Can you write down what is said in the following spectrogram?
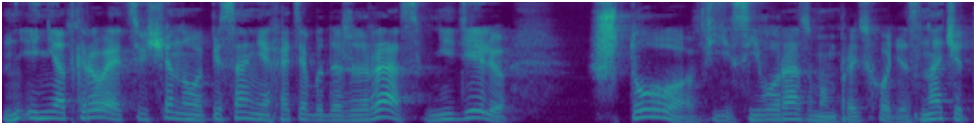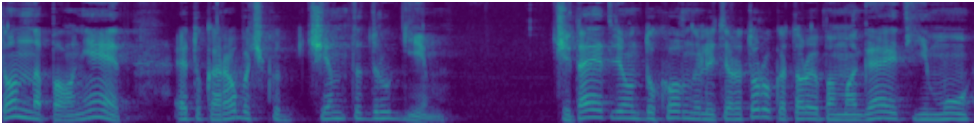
и не открывает священного писания хотя бы даже раз в неделю, что с его разумом происходит? Значит, он наполняет эту коробочку чем-то другим. Читает ли он духовную литературу, которая помогает ему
